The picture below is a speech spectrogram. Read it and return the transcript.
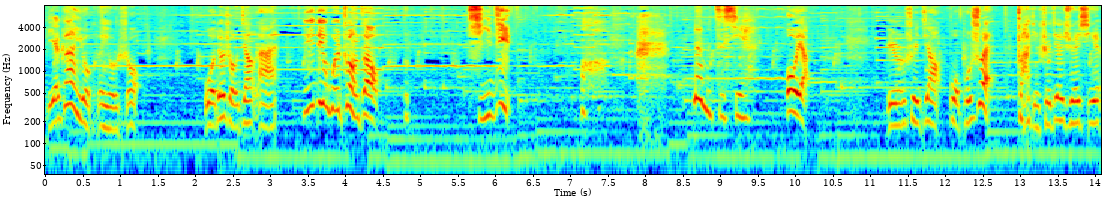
别看又黑又瘦，我的手将来一定会创造奇迹。哦，那么自信。哦呀，别人睡觉我不睡，抓紧时间学习。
